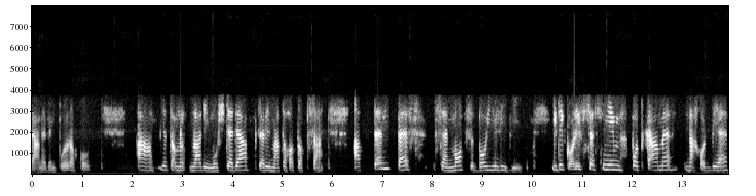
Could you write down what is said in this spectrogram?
já nevím, půl roku. A je to mladý muž teda, který má tohoto psa. A ten pes se moc bojí lidí. Kdykoliv se s ním potkáme na chodbě,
